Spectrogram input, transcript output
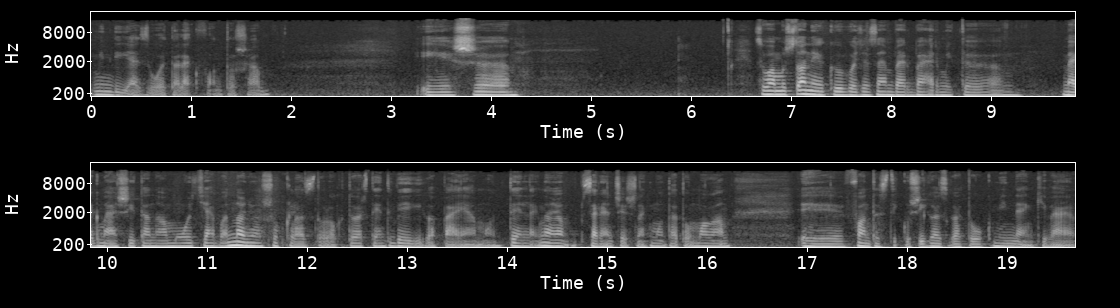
mindig ez volt a legfontosabb. És szóval most anélkül, hogy az ember bármit megmásítana a múltjában, nagyon sok klassz dolog történt végig a pályámon. Tényleg nagyon szerencsésnek mondhatom magam. Fantasztikus igazgatók mindenkivel,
